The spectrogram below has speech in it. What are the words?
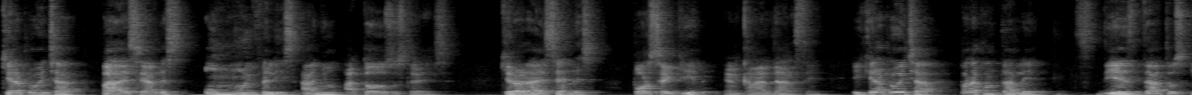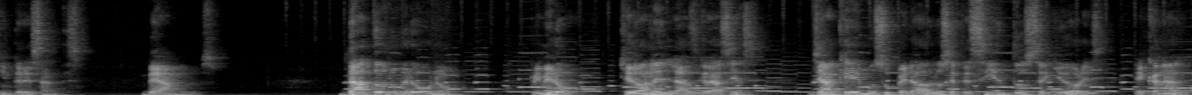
quiero aprovechar para desearles un muy feliz año a todos ustedes. Quiero agradecerles por seguir el canal Danstein y quiero aprovechar para contarle 10 datos interesantes. Veámoslos. Dato número 1. Primero, quiero darles las gracias ya que hemos superado los 700 seguidores. El canal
